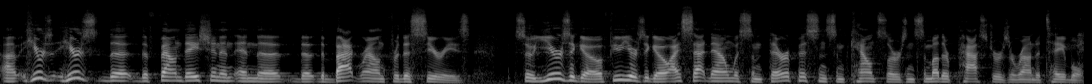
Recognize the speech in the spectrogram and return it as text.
Uh, here's here's the, the foundation and, and the, the, the background for this series. So, years ago, a few years ago, I sat down with some therapists and some counselors and some other pastors around a table.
